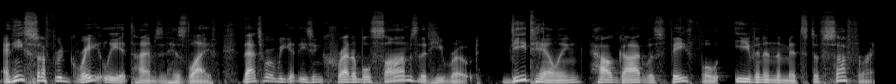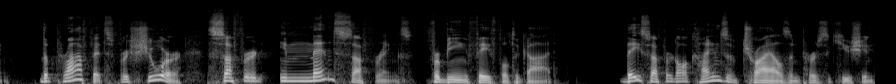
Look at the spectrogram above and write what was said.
And he suffered greatly at times in his life. That's where we get these incredible Psalms that he wrote detailing how God was faithful even in the midst of suffering. The prophets, for sure, suffered immense sufferings for being faithful to God. They suffered all kinds of trials and persecution,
